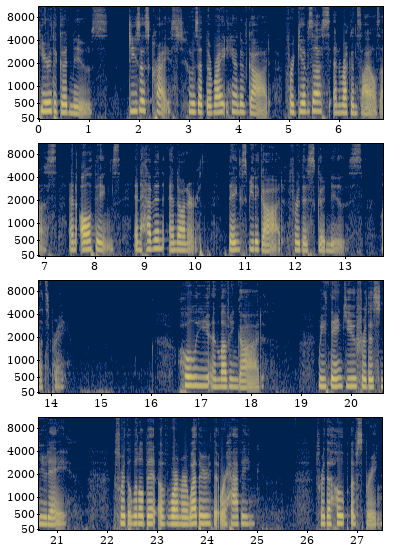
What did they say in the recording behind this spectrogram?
Hear the good news. Jesus Christ, who is at the right hand of God, forgives us and reconciles us, and all things, in heaven and on earth. Thanks be to God for this good news. Let's pray. Holy and loving God, we thank you for this new day, for the little bit of warmer weather that we're having, for the hope of spring.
